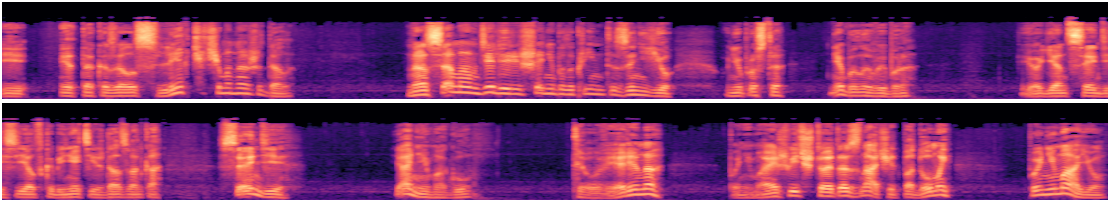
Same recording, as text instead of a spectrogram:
И это оказалось легче, чем она ожидала. На самом деле решение было принято за нее, у нее просто не было выбора. Ее агент Сэнди сидел в кабинете и ждал звонка. «Сэнди, я не могу. Ты уверена? Понимаешь ведь, что это значит? Подумай. Понимаю.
